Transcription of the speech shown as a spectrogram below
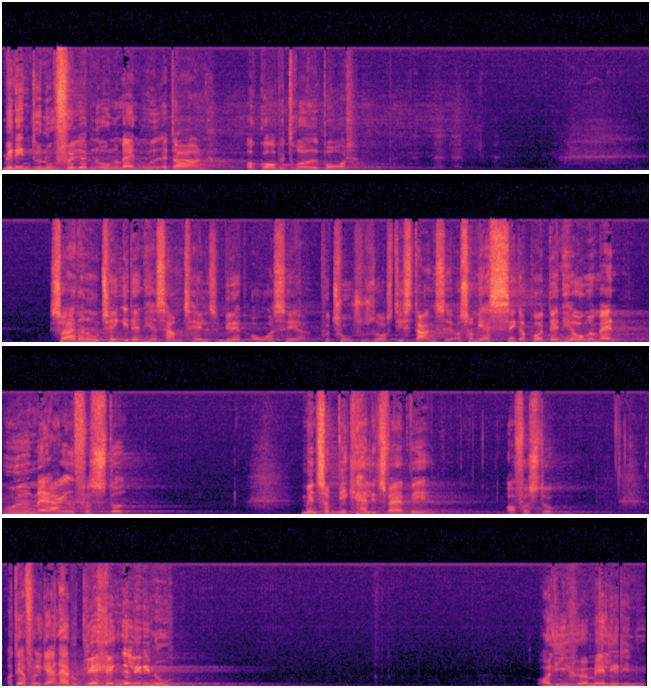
Men inden du nu følger den unge mand ud af døren og går bedrøvet bort, så er der nogle ting i den her samtale, som vi lidt overser på 2000 års distance, og som jeg er sikker på, at den her unge mand udmærket forstod, men som vi kan have lidt svært ved at forstå. Og derfor vil jeg gerne have, at du bliver hængende lidt endnu, og lige hør med lidt endnu.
